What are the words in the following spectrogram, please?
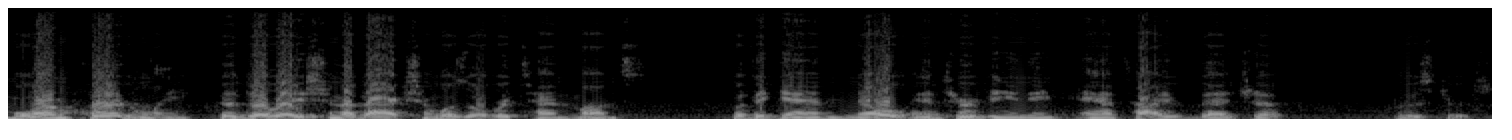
More importantly, the duration of action was over 10 months, with again no intervening anti-VEGF boosters.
